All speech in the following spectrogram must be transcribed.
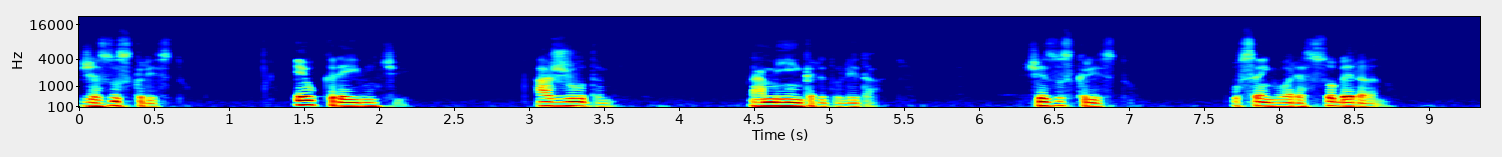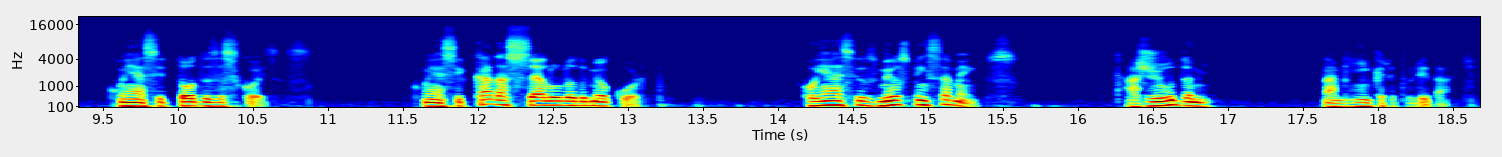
Jesus Cristo, eu creio em Ti. Ajuda-me na minha incredulidade. Jesus Cristo, o Senhor é soberano. Conhece todas as coisas. Conhece cada célula do meu corpo. Conhece os meus pensamentos. Ajuda-me na minha incredulidade.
